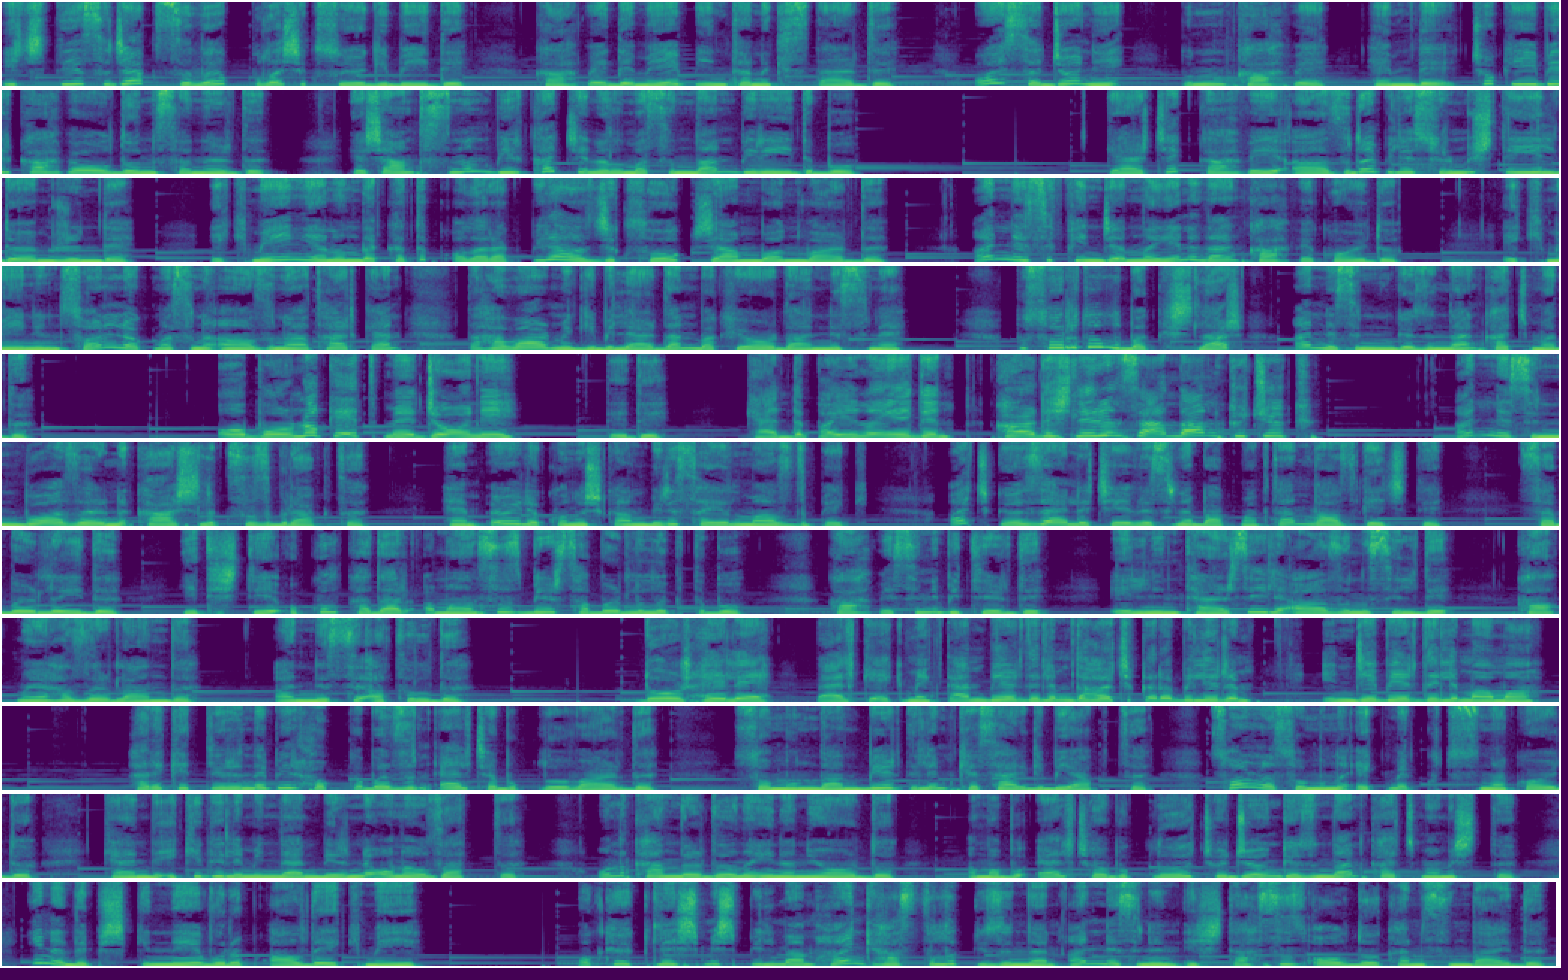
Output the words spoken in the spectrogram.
İçtiği sıcak sıvı bulaşık suyu gibiydi. Kahve demeye bin tanık isterdi. Oysa Johnny bunun kahve hem de çok iyi bir kahve olduğunu sanırdı. Yaşantısının birkaç yanılmasından biriydi bu. Gerçek kahveyi ağzına bile sürmüş değildi ömründe. Ekmeğin yanında katık olarak birazcık soğuk jambon vardı. Annesi fincanına yeniden kahve koydu. Ekmeğinin son lokmasını ağzına atarken daha var mı gibilerden bakıyordu annesine. Bu soru dolu bakışlar annesinin gözünden kaçmadı. Oburluk etme Johnny, dedi. Kendi payını yedin. Kardeşlerin senden küçük. Annesinin bu azarını karşılıksız bıraktı. Hem öyle konuşkan biri sayılmazdı pek. Aç gözlerle çevresine bakmaktan vazgeçti. Sabırlıydı. Yetiştiği okul kadar amansız bir sabırlılıktı bu. Kahvesini bitirdi. Elinin tersiyle ağzını sildi. Kalkmaya hazırlandı. Annesi atıldı. Dur hele, belki ekmekten bir dilim daha çıkarabilirim. İnce bir dilim ama. Hareketlerinde bir hokkabazın el çabukluğu vardı. Somundan bir dilim keser gibi yaptı. Sonra somunu ekmek kutusuna koydu. Kendi iki diliminden birini ona uzattı. Onu kandırdığına inanıyordu. Ama bu el çabukluğu çocuğun gözünden kaçmamıştı. Yine de pişkinliğe vurup aldı ekmeği. O kökleşmiş bilmem hangi hastalık yüzünden annesinin iştahsız olduğu kanısındaydı.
